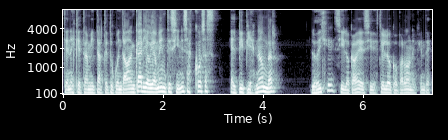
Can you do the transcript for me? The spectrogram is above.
tenés que tramitarte tu cuenta bancaria, obviamente, sin esas cosas, el PPS number, ¿Lo dije? Sí, lo acabé de decir, estoy loco, perdonen, gente.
